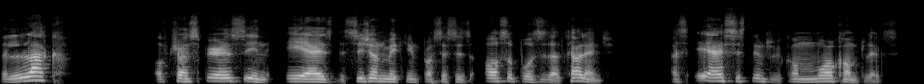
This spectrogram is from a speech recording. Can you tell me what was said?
The lack of transparency in AI's decision making processes also poses a challenge. As AI systems become more complex,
